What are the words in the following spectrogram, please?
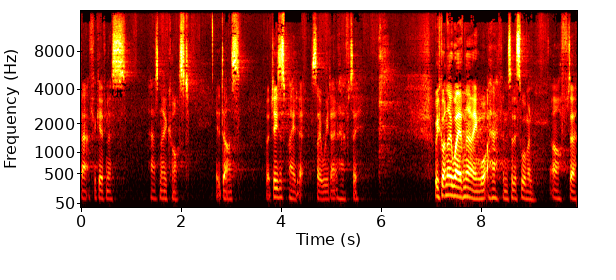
that forgiveness has no cost. It does. But Jesus paid it, so we don't have to. We've got no way of knowing what happened to this woman after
